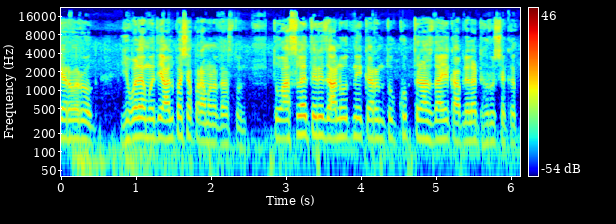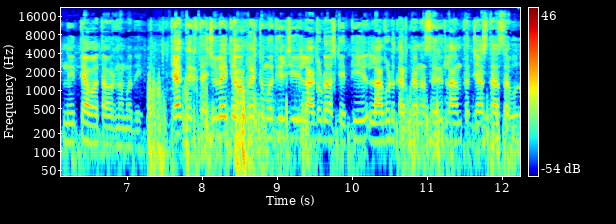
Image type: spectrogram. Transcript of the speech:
गॅरवा रोग हिवाळ्यामध्ये अल्पशा प्रमाणात असतो. तो असला तरी जाणवत नाही कारण तो खूप त्रासदायक आपल्याला ठरू शकत नाही त्या वातावरणामध्ये. त्याकरिता जुलै ते ऑगस्टमधील जी लागवड असते ती लागवड करताना सरीतलं अंतर जास्त असावं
